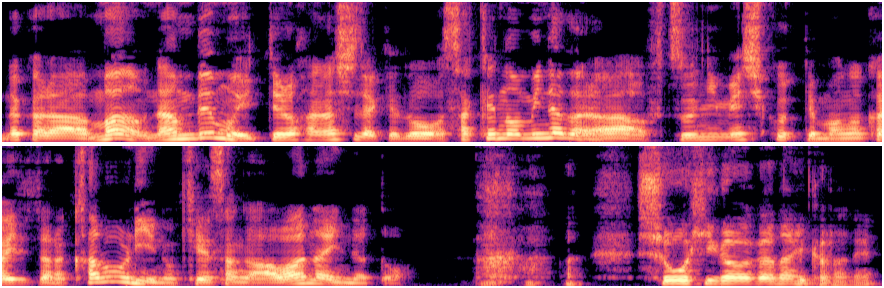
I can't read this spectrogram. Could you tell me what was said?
だから、まあ、何べも言ってる話だけど、酒飲みながら普通に飯食って漫画書いてたらカロリーの計算が合わないんだと。消費側がないからね。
